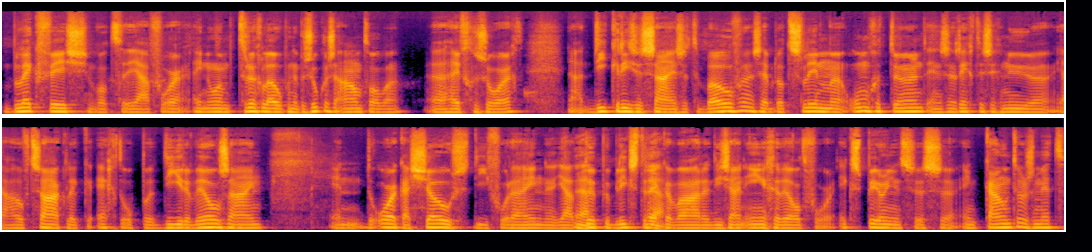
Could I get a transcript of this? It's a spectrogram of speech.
Blackfish. Wat ja, voor enorm teruglopende bezoekersaantallen eh, heeft gezorgd. Nou, die crisis zijn ze te boven. Ze hebben dat slim eh, omgeturnd en ze richten zich nu eh, ja, hoofdzakelijk echt op dierenwelzijn. En de Orca-shows die voorheen ja, Ja. de publiekstrekker Ja. waren, die zijn ingeruild voor experiences, encounters met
